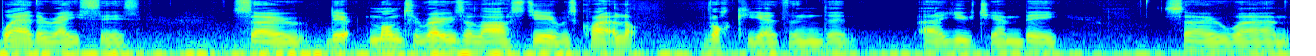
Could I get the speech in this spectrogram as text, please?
where the race is. So the Monte Rosa last year was quite a lot rockier than the uh, UTMB. So um,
